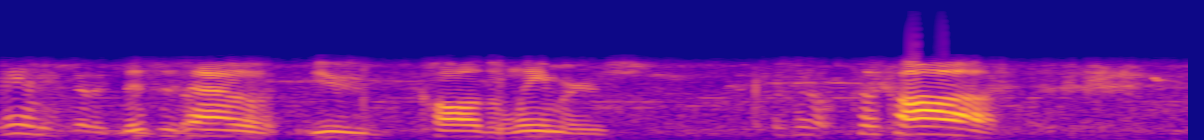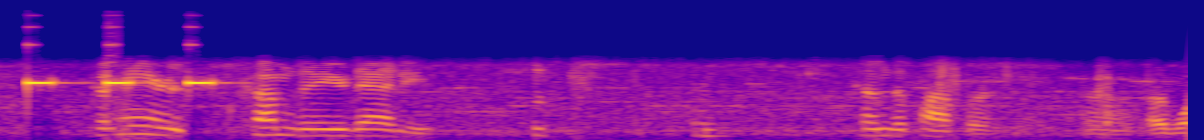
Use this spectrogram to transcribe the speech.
man, he's gonna. This is how you call the lemurs. Caw. Come here. Come to your daddy. Come to Papa. I want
